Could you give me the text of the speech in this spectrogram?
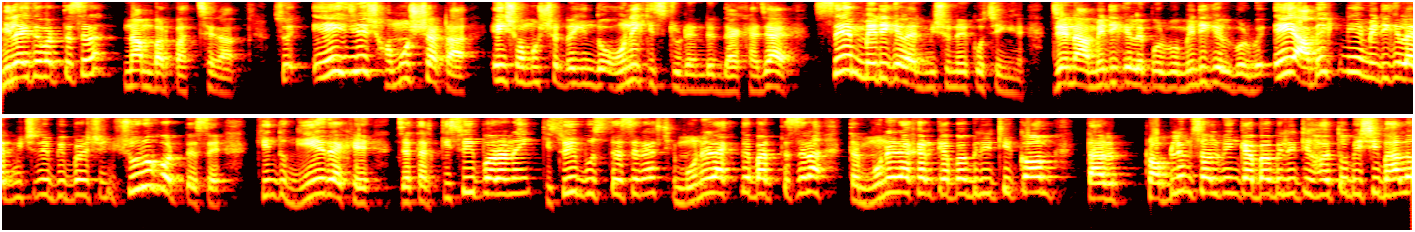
মিলাইতে পারতেছে না, নাম্বার পাচ্ছে না। সো এই যে সমস্যাটা, এই সমস্যাটা কিন্তু অনেক স্টুডেন্টের দেখা যায় সেম মেডিকেল অ্যাডমিশনের কোচিংয়ে যে, না মেডিকেলে পড়ব মেডিকেল পড়ব। এই আবেগ নিয়ে মেডিকেল অ্যাডমিশনের প্রিপারেশন শুরু করতেছে, কিন্তু গিয়ে দেখে যে, তার কিছুই পড়া নেই, কিছুই বুঝতেছে না, সে মনে রাখতে পারতেছে না, তার মনে রাখার ক্যাপাবিলিটি কম, তার প্রবলেম সলভিং ক্যাপাবিলিটি হয়তো বেশি ভালো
